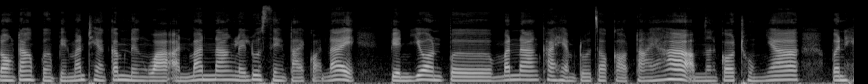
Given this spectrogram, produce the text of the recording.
ลองตั้งเปิงเป็นมันเทียงกำนึงว่าอันมั่นนางและลูดเสียงตายก่อนได้เปลี่ยนย้อนเปิมันนางคาแหมตัวเจ้าเก่าตายห้าอำนั้นก็ถุงหญ้าเปิ้นแห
